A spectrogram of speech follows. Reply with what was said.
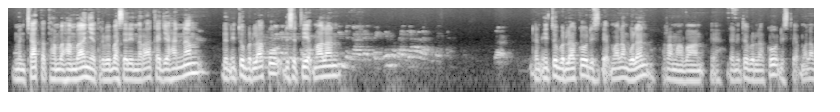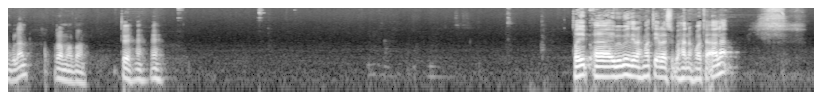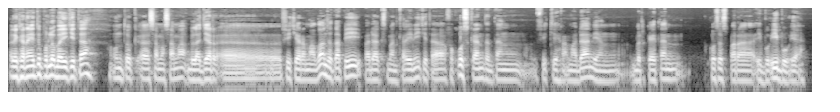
mencatat hamba-hambanya terbebas dari neraka jahanam dan itu berlaku di setiap malam dan itu berlaku di setiap malam bulan Ramadan ya dan itu berlaku di setiap malam bulan Ramadan. Tuh, eh, eh. Baik, uh, ibu-ibu yang dirahmati Allah Subhanahu wa taala, oleh karena itu perlu bagi kita untuk uh, sama-sama belajar uh, fikih Ramadan tetapi pada kesempatan kali ini kita fokuskan tentang fikih Ramadan yang berkaitan khusus para ibu-ibu ya.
